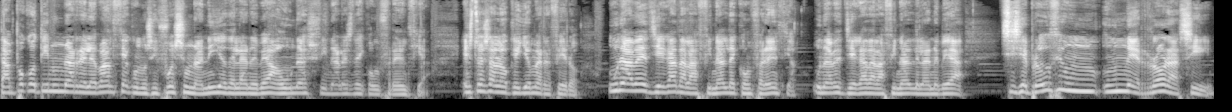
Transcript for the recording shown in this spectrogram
tampoco tiene una relevancia como si fuese un anillo de la NBA o unas finales de conferencia. Esto es a lo que yo me refiero. Una vez llegada la final de conferencia, una vez llegada la final de la NBA, si se produce un, un error así,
